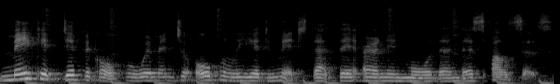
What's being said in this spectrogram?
make it difficult for women to openly admit that they're earning more than their spouses.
